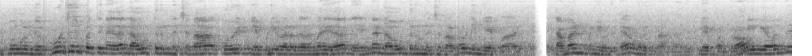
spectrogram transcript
இப்போ உங்களுக்கு பூஜை பத்தின ஏதாவது டவுட் இருந்துச்சுன்னா கோவிலுக்கு எப்படி வர்றது அது மாதிரி ஏதாவது என்ன டவுட் இருந்துச்சுனாலும் நீங்க இப்போ கமெண்ட் பண்ணி விடுங்க. உங்களுக்கு நாங்கள் ரிப்ளை பண்றோம். நீங்க வந்து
